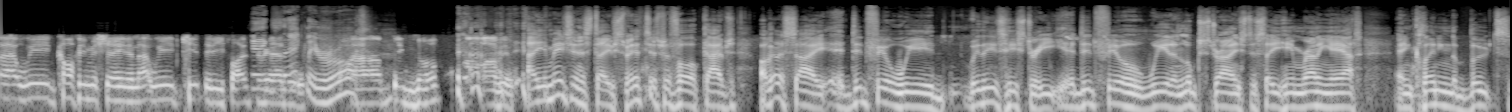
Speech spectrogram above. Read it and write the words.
of that weird coffee machine and that weird kit that he floats around in. Exactly right. Uh, big Zorb. I love him. Uh, you mentioned Steve Smith just before Capes. I've got to say, it did feel weird with his history. It did feel weird and looked strange to see him running out and cleaning the boots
